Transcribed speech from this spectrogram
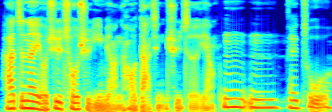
他真的有去抽取疫苗，然后打进去这样。嗯嗯，没错。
